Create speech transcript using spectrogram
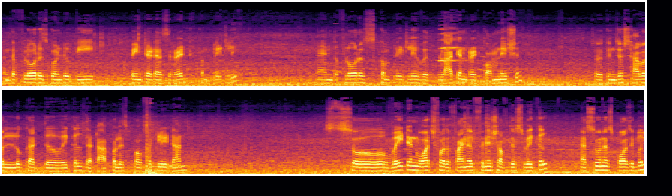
And the floor is going to be painted as red completely. And the floor is completely with black and red combination. So you can just have a look at the vehicle. The tarpaul is perfectly done so wait and watch for the final finish of this vehicle. As soon as possible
